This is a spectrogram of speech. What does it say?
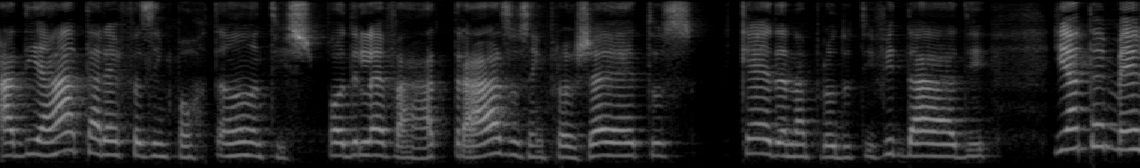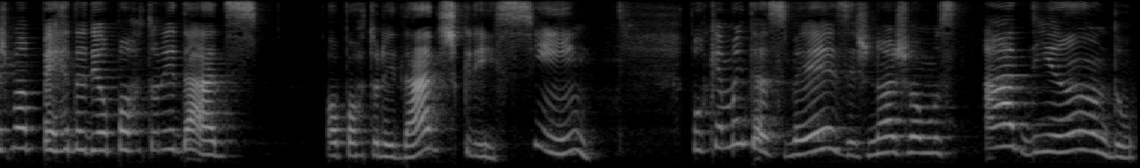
adiar tarefas importantes pode levar a atrasos em projetos, queda na produtividade e até mesmo a perda de oportunidades. Oportunidades, Cris? Sim. Porque muitas vezes nós vamos adiando,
